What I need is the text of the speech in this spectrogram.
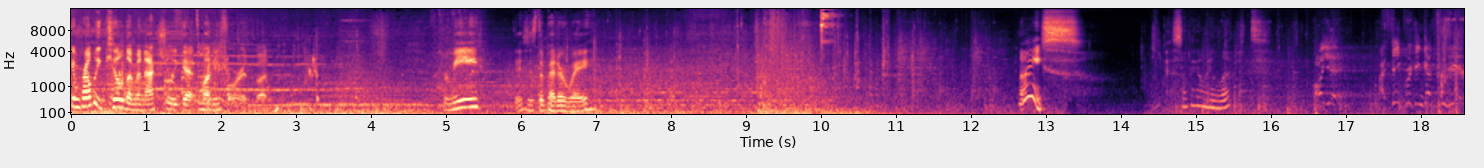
can probably kill them and actually get money for it, but for me, this is the better way. Nice. Is something on my left? Oh yeah! I think we can get through here!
